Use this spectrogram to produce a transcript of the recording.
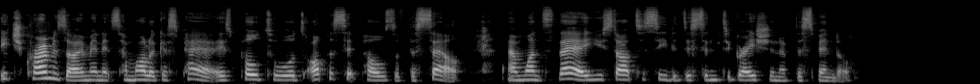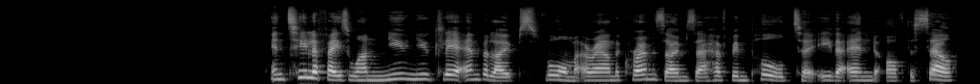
Each chromosome in its homologous pair is pulled towards opposite poles of the cell, and once there you start to see the disintegration of the spindle. In telophase 1, new nuclear envelopes form around the chromosomes that have been pulled to either end of the cell,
